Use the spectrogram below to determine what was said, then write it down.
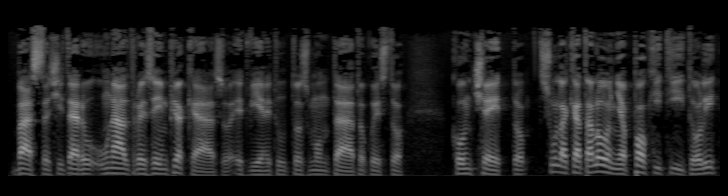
basta citare un altro esempio a caso e viene tutto smontato questo concetto. Sulla Catalogna pochi titoli.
